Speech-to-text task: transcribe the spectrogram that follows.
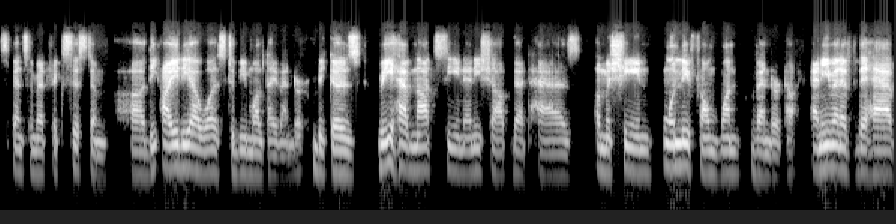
Spencer Metrics system, uh, the idea was to be multi vendor because we have not seen any shop that has a machine only from one vendor type. And even if they have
